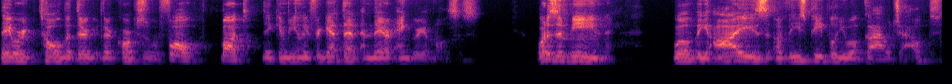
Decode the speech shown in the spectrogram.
they were told that their, their corpses would fall, but they conveniently forget that and they're angry at Moses. What does it mean? Will the eyes of these people you will gouge out?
